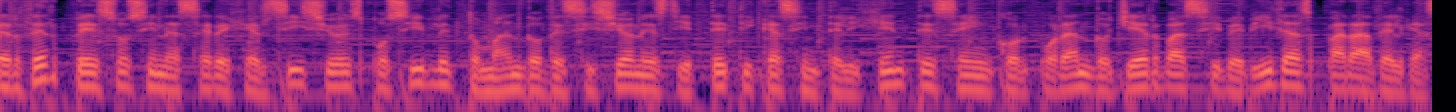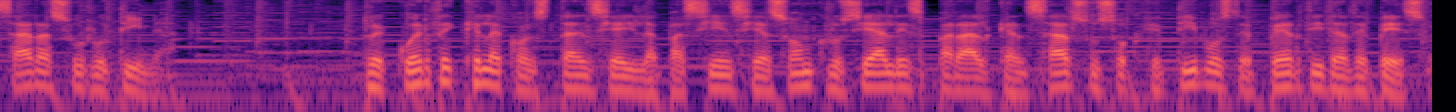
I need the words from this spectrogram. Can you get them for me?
Perder peso sin hacer ejercicio es posible tomando decisiones dietéticas inteligentes e incorporando hierbas y bebidas para adelgazar a su rutina. Recuerde que la constancia y la paciencia son cruciales para alcanzar sus objetivos de pérdida de peso.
